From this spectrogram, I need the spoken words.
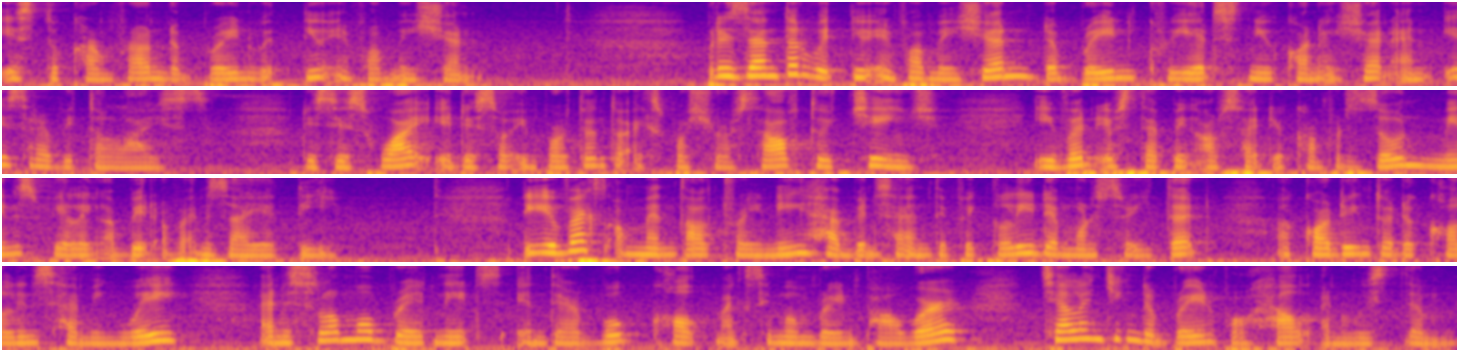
is to confront the brain with new information. Presented with new information, the brain creates new connection and is revitalized. This is why it is so important to expose yourself to change, even if stepping outside your comfort zone means feeling a bit of anxiety. The effects of mental training have been scientifically demonstrated according to the Collins Hemingway and Shlomo Breznitz in their book called Maximum Brain Power Challenging the Brain for Health and Wisdom.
